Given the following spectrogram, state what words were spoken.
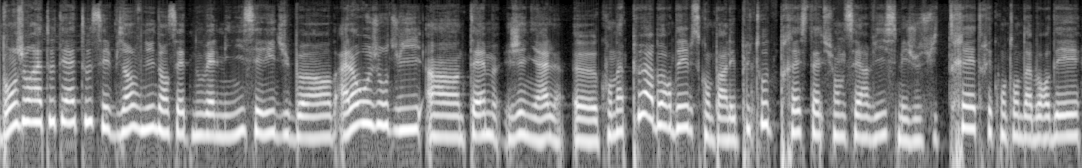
Bonjour à toutes et à tous et bienvenue dans cette nouvelle mini-série du board. Alors aujourd'hui, un thème génial euh, qu'on a peu abordé parce qu'on parlait plutôt de prestations de services, mais je suis très très contente d'aborder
